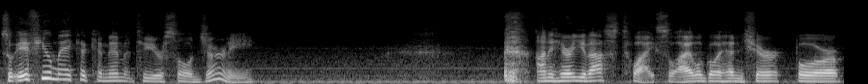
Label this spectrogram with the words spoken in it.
So if you make a commitment to your soul journey, Anahira you've asked twice, so I will go ahead and share for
